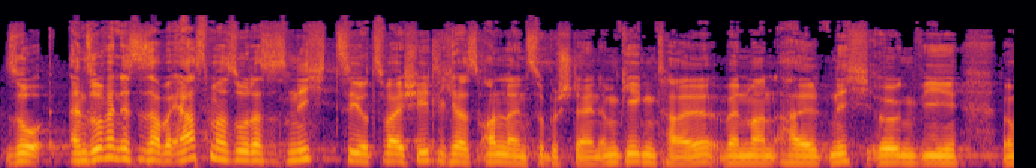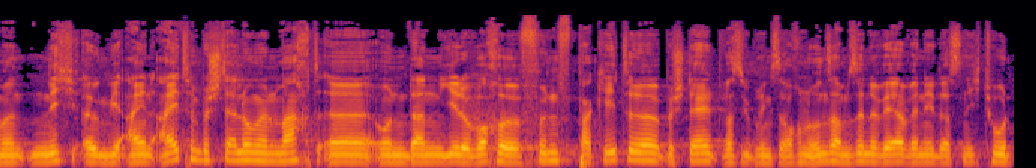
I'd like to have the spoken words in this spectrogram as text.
So, insofern ist es aber erstmal so, dass es nicht CO2-schädlicher ist, online zu bestellen. Im Gegenteil, wenn man halt nicht irgendwie, wenn man nicht irgendwie ein Item-Bestellungen macht äh, und dann jede Woche fünf Pakete bestellt, was übrigens auch in unserem Sinne wäre, wenn ihr das nicht tut,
